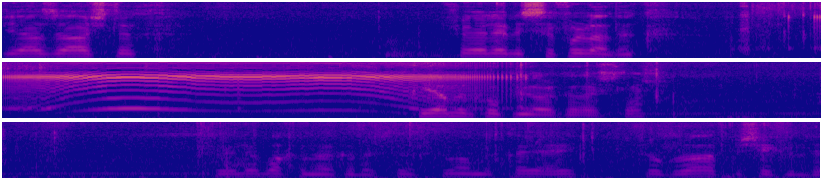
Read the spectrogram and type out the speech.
Cihazı açtık. Şöyle bir sıfırladık. Kıyamet kopuyor arkadaşlar. Şöyle bakın arkadaşlar. Şu anda kayayı çok rahat bir şekilde.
